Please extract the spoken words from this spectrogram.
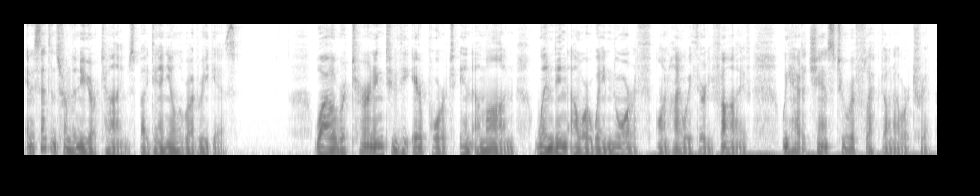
in a sentence from the New York Times by Daniel Rodriguez. While returning to the airport in Amman, wending our way north on Highway 35, we had a chance to reflect on our trip.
